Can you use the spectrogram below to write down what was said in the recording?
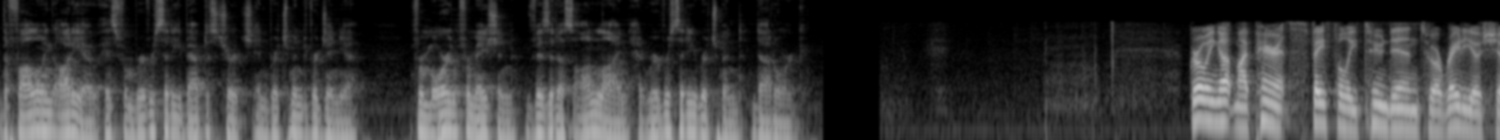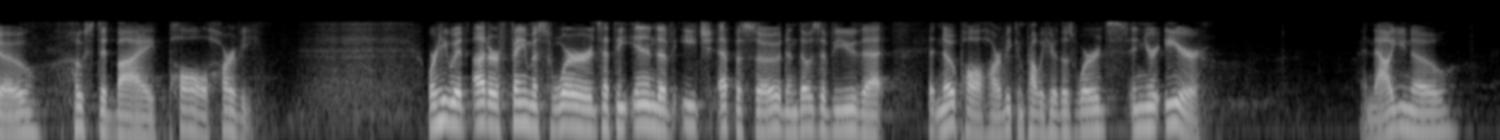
The following audio is from River City Baptist Church in Richmond, Virginia. For more information, visit us online at rivercityrichmond.org. Growing up, my parents faithfully tuned in to a radio show hosted by Paul Harvey, where he would utter famous words at the end of each episode. And those of you that, that know Paul Harvey can probably hear those words in your ear. And now you know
